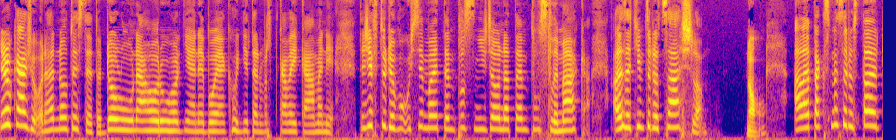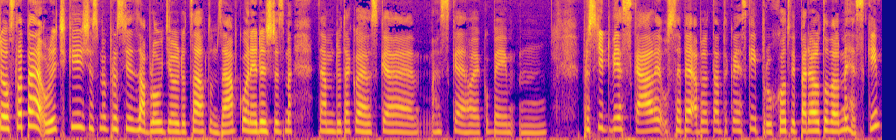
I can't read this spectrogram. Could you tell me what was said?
Nedokážu odhadnout, jestli je to dolů, nahoru hodně, nebo jak hodně ten vrtkavý kámen je. Takže v tu dobu už se moje tempo snížilo na tempo slimáka. Ale zatím to docela šlo. No, ale pak jsme se dostali do slepé uličky, že jsme prostě zabloudili docela v tom zámku a nedošli jsme tam do takové hezké, hezkého, jakoby, mm, prostě dvě skály u sebe a byl tam takový hezký průchod, vypadalo to velmi hezky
